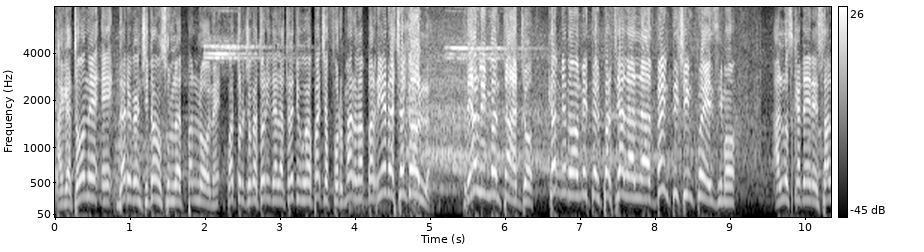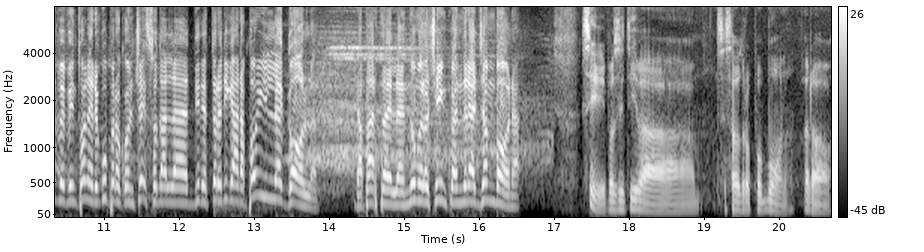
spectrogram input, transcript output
Agatone e Dario Cancitano sul pallone, quattro giocatori dell'Atletico Capace a formare una barriera, c'è il gol! Real in vantaggio, cambia nuovamente il parziale al 25esimo, allo scadere salvo eventuale recupero concesso dal direttore di gara, poi il gol da parte del numero 5 Andrea Giambona. Sì, positiva, sei stato troppo buono, però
